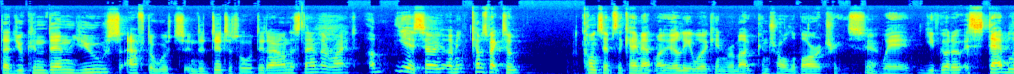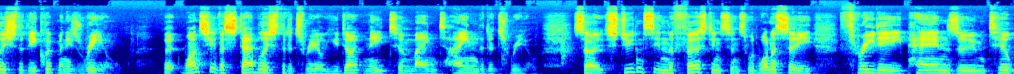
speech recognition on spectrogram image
that you can then use afterwards in the digital. Did I understand that right? Um, yeah, so I mean, it comes back to concepts that came out in my earlier work in remote control laboratories, yeah. where you've got to establish that the equipment is real. But once you've established that it's real, you don't need to maintain that it's real. So students in the first instance would want to see 3D pan, zoom, tilt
